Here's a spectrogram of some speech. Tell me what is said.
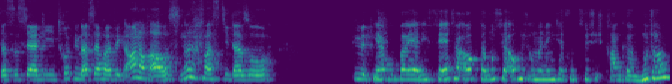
Das ist ja, die drücken das ja häufig auch noch aus, ne? Was die da so mit. Ja, wobei ja die Väter auch, da muss ja auch nicht unbedingt jetzt eine psychisch kranke Mutter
